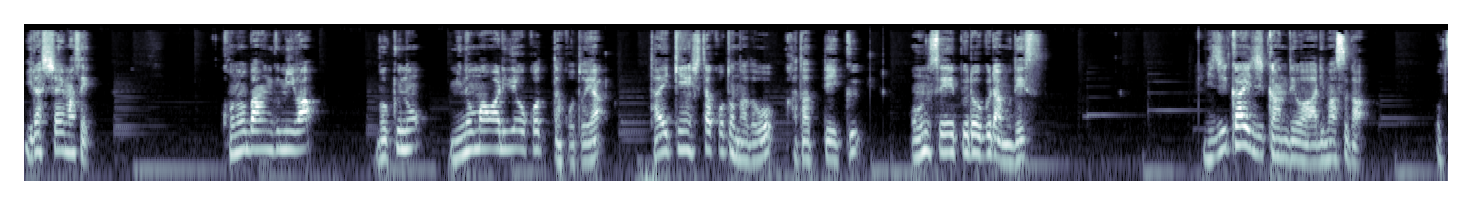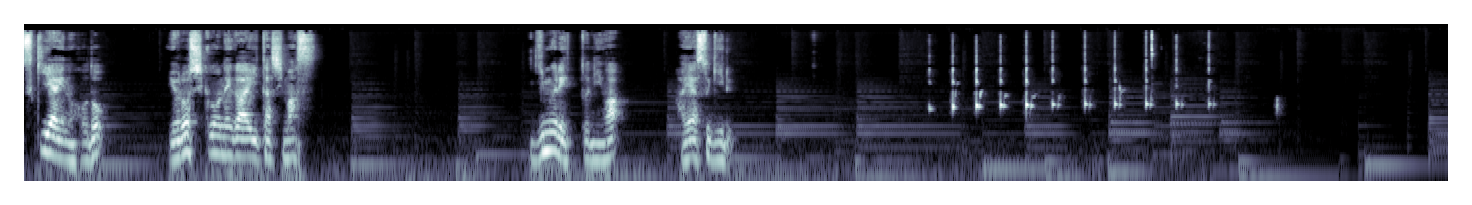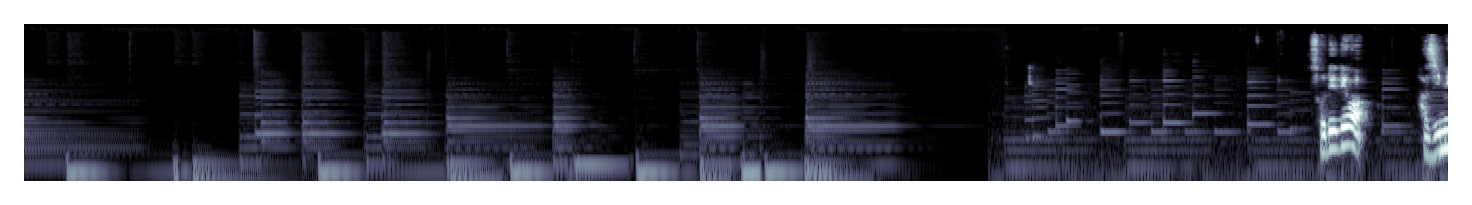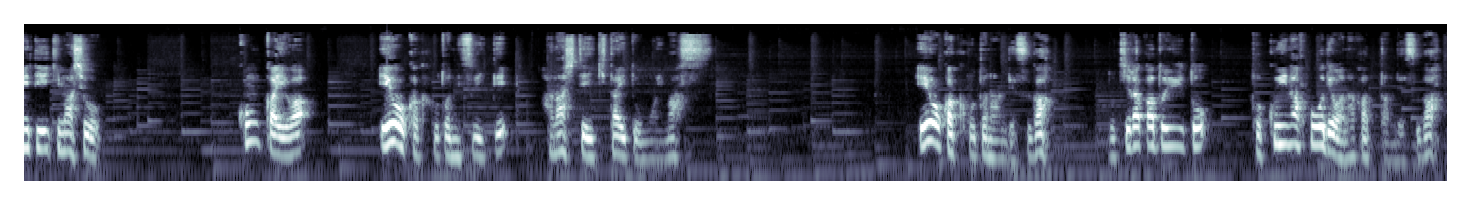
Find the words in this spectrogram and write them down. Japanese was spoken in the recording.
いらっしゃいませ。この番組は僕の身の回りで起こったことや体験したことなどを語っていく音声プログラムです。短い時間ではありますが、お付き合いのほどよろしくお願いいたします。ギムレットには早すぎる。それでは、始めていきましょう。今回は、絵を描くことについて話していきたいと思います。絵を描くことなんですが、どちらかというと、得意な方ではなかったんですが、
